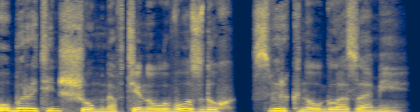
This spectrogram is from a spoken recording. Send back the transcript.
Оборотень шумно втянул воздух, сверкнул глазами.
